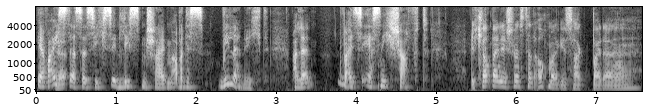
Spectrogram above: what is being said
Er weiß, Ja. dass er sich in Listen schreiben, aber das will er nicht, weil er weil es erst nicht schafft. Ich glaube, meine Schwester hat auch mal gesagt, bei der,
